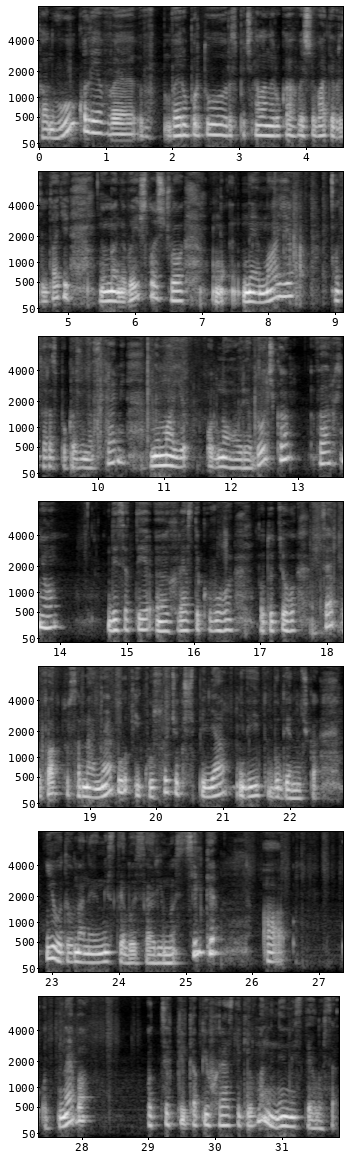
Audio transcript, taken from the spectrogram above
канву, коли я в, в, в аеропорту розпочинала на руках вишивати. В результаті в мене вийшло, що немає, от зараз покажу на схемі, немає одного рядочка верхнього. 10 е, хрестикового от цього. Це по факту саме небо і кусочок шпіля від будиночка. І от в мене вмістилося рівно стільки, а от неба от цих кілька півхрестиків в мене не вмістилося.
